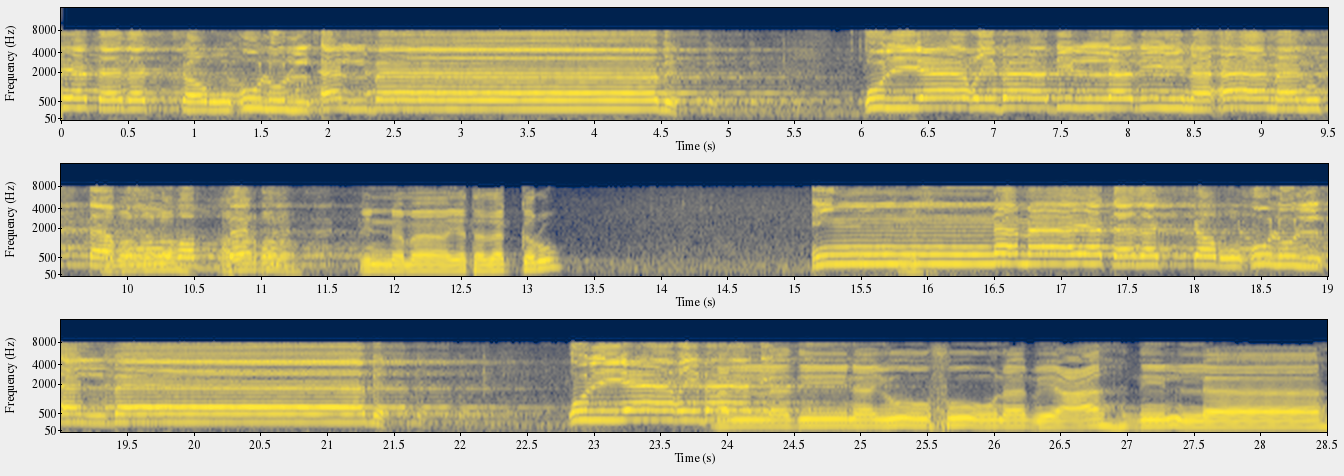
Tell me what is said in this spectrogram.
يتذكر أولو الألباب. قل يا عبادي الذين آمنوا اتقوا ربكم. إنما يتذكر إنما يتذكر أولو الألباب. قل يا عبادي الذين يوفون بعهد الله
